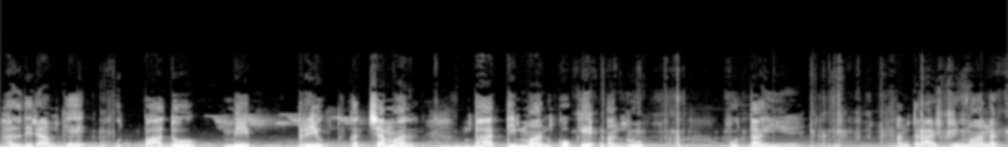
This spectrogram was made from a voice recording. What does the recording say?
हल्दीराम के उत्पादों में प्रयुक्त कच्चा माल भारतीय मानकों के अनुरूप होता ही है। अंतर्राष्ट्रीय मानक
